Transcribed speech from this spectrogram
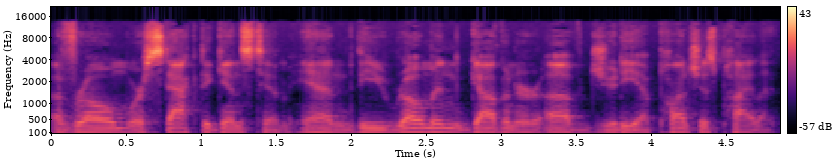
of Rome were stacked against him, and the Roman governor of Judea, Pontius Pilate,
